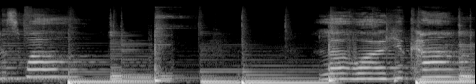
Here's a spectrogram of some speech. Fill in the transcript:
as well love while you can.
